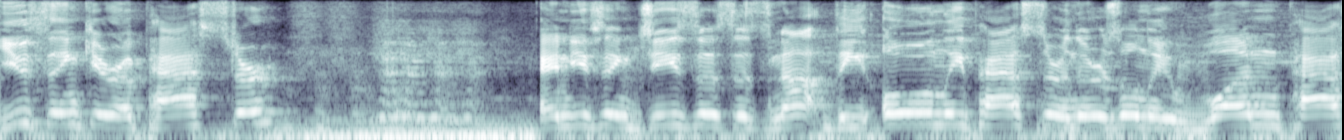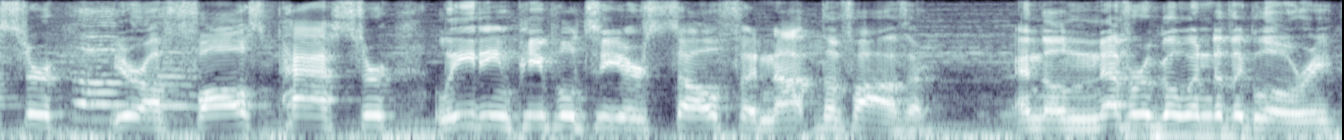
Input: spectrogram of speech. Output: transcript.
You think you're a pastor and you think Jesus is not the only pastor and there's only one pastor, you're a false pastor leading people to yourself and not the Father and they'll never go into the glory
